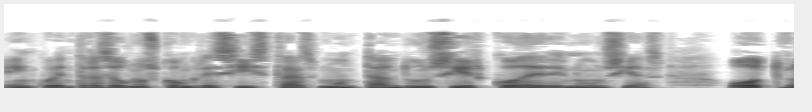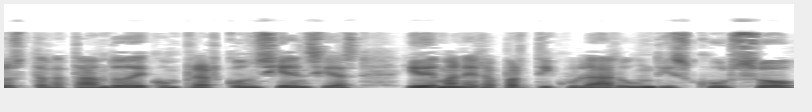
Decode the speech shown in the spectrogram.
encuentras a unos congresistas montando un circo de denuncias, otros tratando de comprar conciencias y de manera particular un discurso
